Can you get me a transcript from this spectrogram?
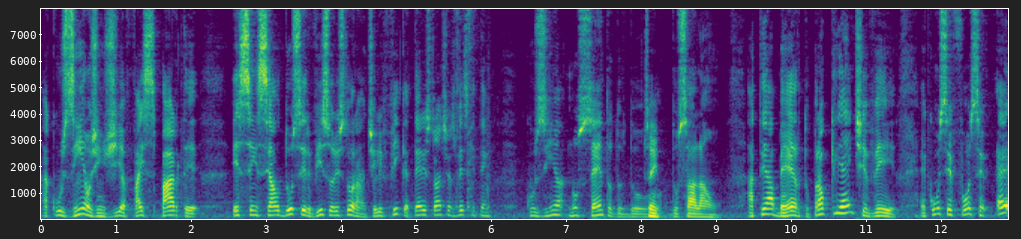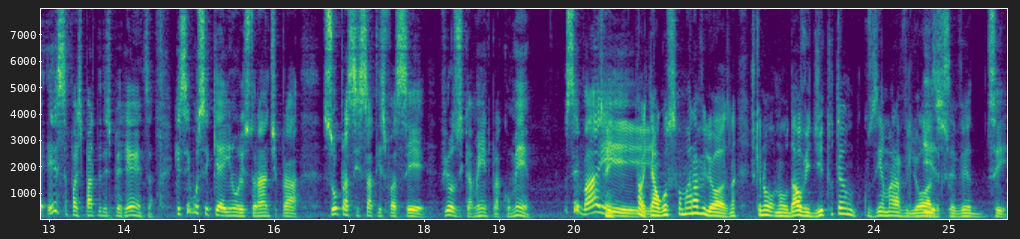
A cozinha hoje em dia faz parte essencial do serviço do restaurante. Ele fica, tem restaurante às vezes que tem cozinha no centro do, do, do salão, até aberto, para o cliente ver. É como se fosse. É, esse faz parte da experiência. Que se você quer ir no restaurante pra, só para se satisfazer fisicamente, para comer, você vai. Sim. Não, e tem alguns que são maravilhosos, né? Acho que no, no Dalvidito tem uma cozinha maravilhosa Isso. que você vê. Sim.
